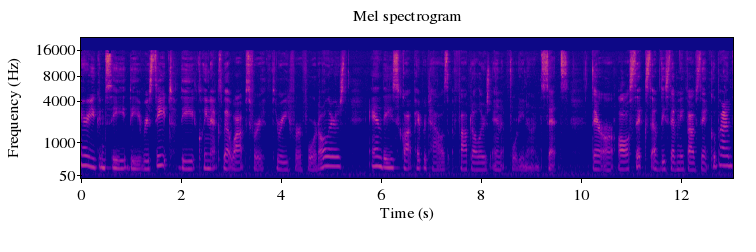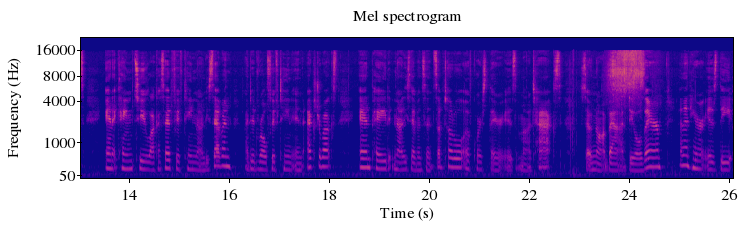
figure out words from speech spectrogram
Here you can see the receipt, the Kleenex wet wipes for 3 for $4 and these Scott paper towels $5.49. There are all six of the 75 cent coupons and it came to like I said $15.97. I did roll 15 in extra bucks and paid 97 cents subtotal. Of course there is my tax so not bad deal there. And then here is the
